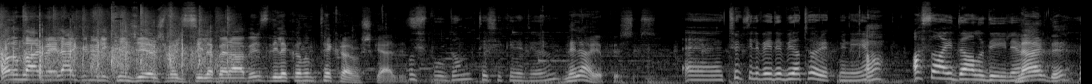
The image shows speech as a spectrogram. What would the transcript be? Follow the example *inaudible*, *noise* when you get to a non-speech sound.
Hanımlar beyler günün ikinci yarışmacısıyla beraberiz. Dilek Hanım tekrar hoş geldiniz. Hoş buldum. Teşekkür ediyorum. Neler yapıyorsunuz? Ee, Türk Dili ve Edebiyatı öğretmeniyim. Ah. Asla iddialı değilim. Nerede? *laughs*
